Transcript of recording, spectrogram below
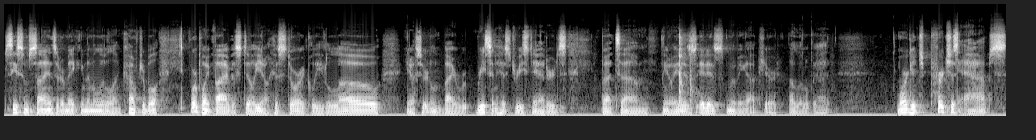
see some signs that are making them a little uncomfortable. 4.5 is still, you know, historically low, you know, certainly by re recent history standards, but um, you know, it is it is moving up here a little bit mortgage purchase apps.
